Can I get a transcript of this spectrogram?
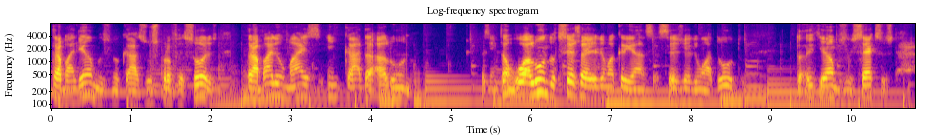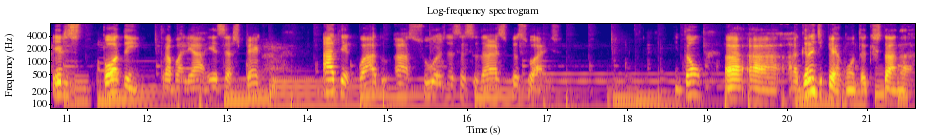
trabalhamos, no caso, os professores trabalham mais em cada aluno. Então, o aluno, seja ele uma criança, seja ele um adulto, de ambos os sexos, eles podem trabalhar esse aspecto adequado às suas necessidades pessoais. Então, a, a, a grande pergunta que está na,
